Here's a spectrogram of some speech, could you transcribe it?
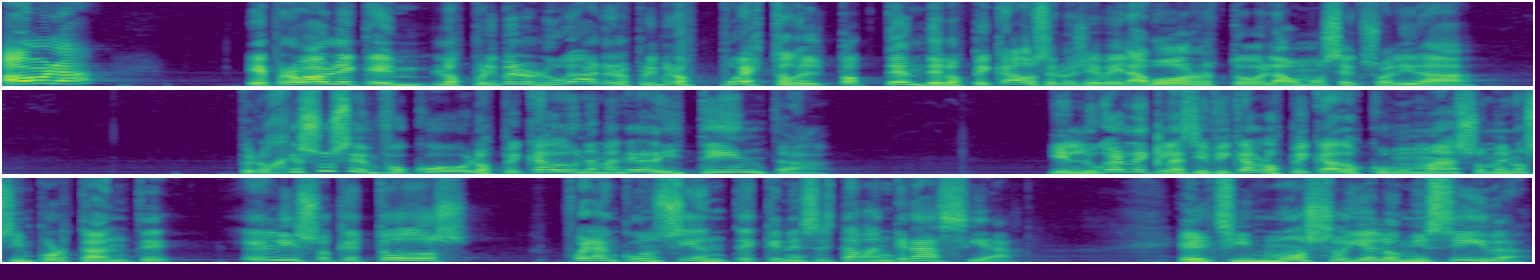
Ahora, es probable que en los primeros lugares, los primeros puestos del top ten de los pecados se los lleve el aborto, la homosexualidad, pero Jesús enfocó los pecados de una manera distinta. Y en lugar de clasificar los pecados como más o menos importantes, Él hizo que todos fueran conscientes que necesitaban gracia. El chismoso y el homicida.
